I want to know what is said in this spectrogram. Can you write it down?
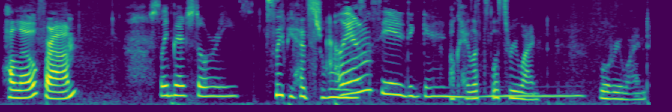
Hello from Sleepyhead Stories. Sleepyhead stories. I to see it again. Okay, let's let's rewind. We'll rewind.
